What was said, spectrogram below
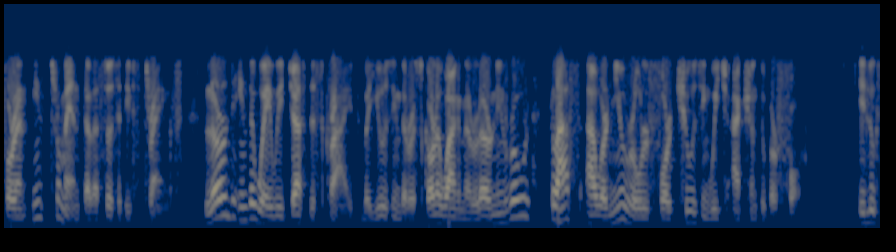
for an instrumental associative strength, learned in the way we just described by using the Rescorla-Wagner learning rule plus our new rule for choosing which action to perform. It looks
